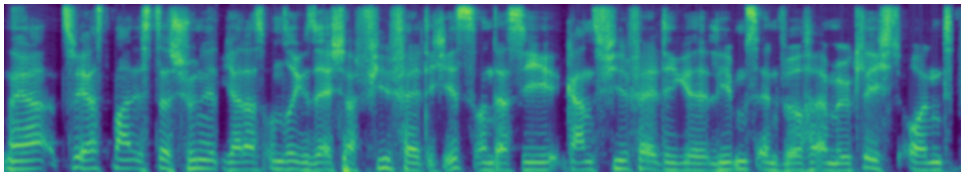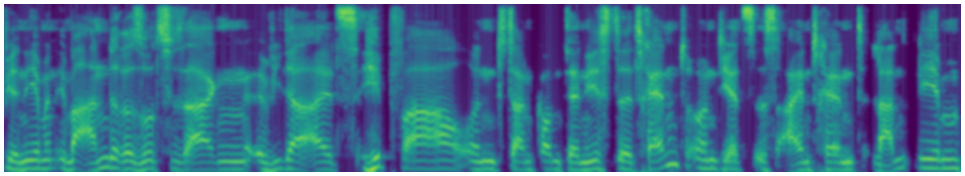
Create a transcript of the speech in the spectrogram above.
Naja, zuerst mal ist das Schöne ja, dass unsere Gesellschaft vielfältig ist und dass sie ganz vielfältige Lebensentwürfe ermöglicht. Und wir nehmen immer andere sozusagen wieder als hip wahr und dann kommt der nächste Trend und jetzt ist ein Trend Landleben.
